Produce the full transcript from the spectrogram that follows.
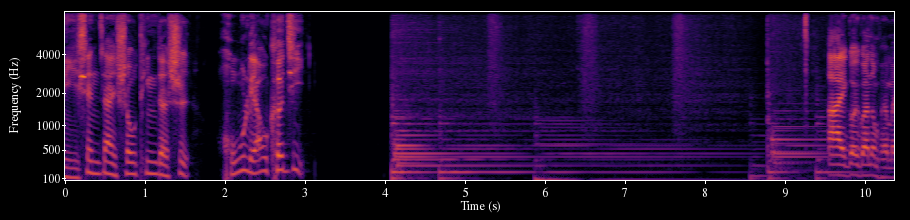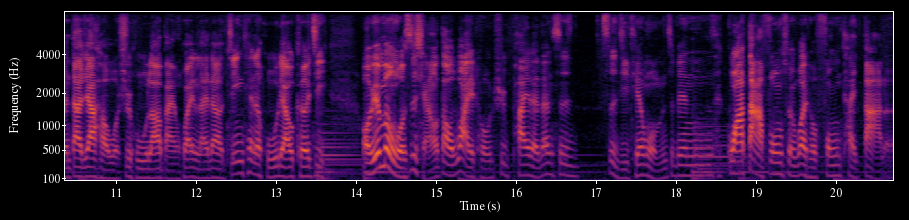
你现在收听的是胡聊科技。嗨，各位观众朋友们，大家好，我是胡老板，欢迎来到今天的胡聊科技。哦，原本我是想要到外头去拍的，但是这几天我们这边刮大风，所以外头风太大了。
